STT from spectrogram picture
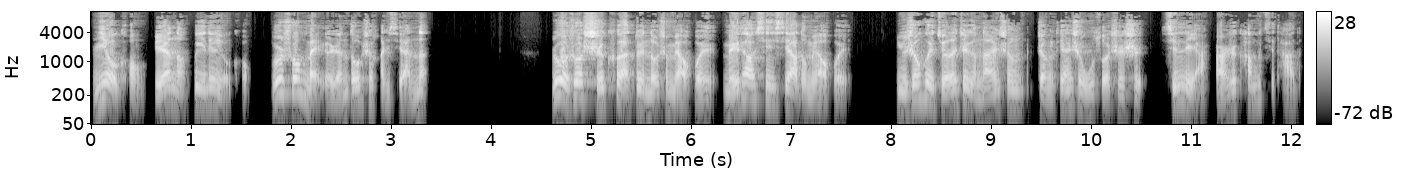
你有空，别人呢不一定有空。不是说每个人都是很闲的。如果说时刻啊对你都是秒回，每条信息啊都秒回，女生会觉得这个男生整天是无所事事，心里啊反而是看不起他的。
